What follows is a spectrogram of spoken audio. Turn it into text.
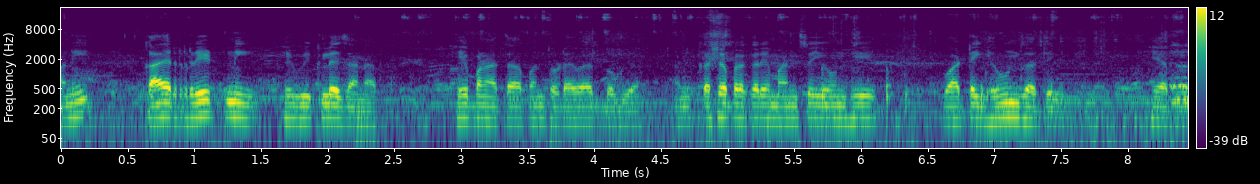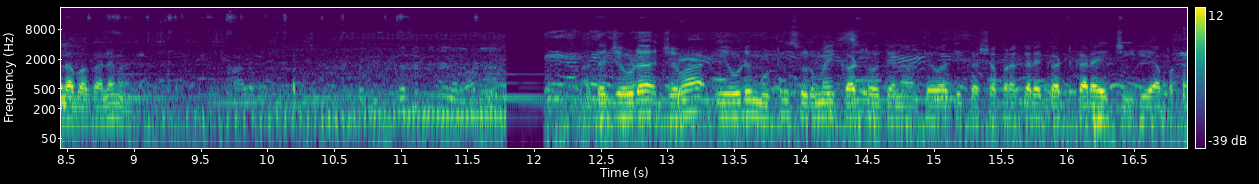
आणि काय रेटनी हे विकले जाणार हे पण आता आपण थोड्या वेळात बघूया. आणि कशा प्रकारे माणसं येऊन ही वाटे घेऊन जातील हे आपल्याला बघायला मिळेल जेवढं जेव्हा एवढी मोठी सुरमई कट होते ना तेव्हा ती कशाप्रकारे कट करायची ही आपण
